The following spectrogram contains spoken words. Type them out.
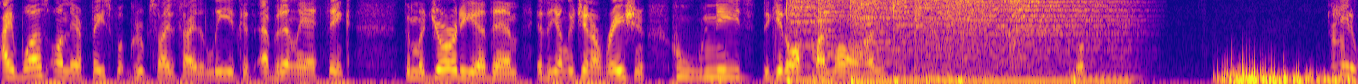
I was on their Facebook group, so I decided to leave because evidently I think the majority of them is a younger generation who needs to get off my lawn. Whoops. I hate it.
